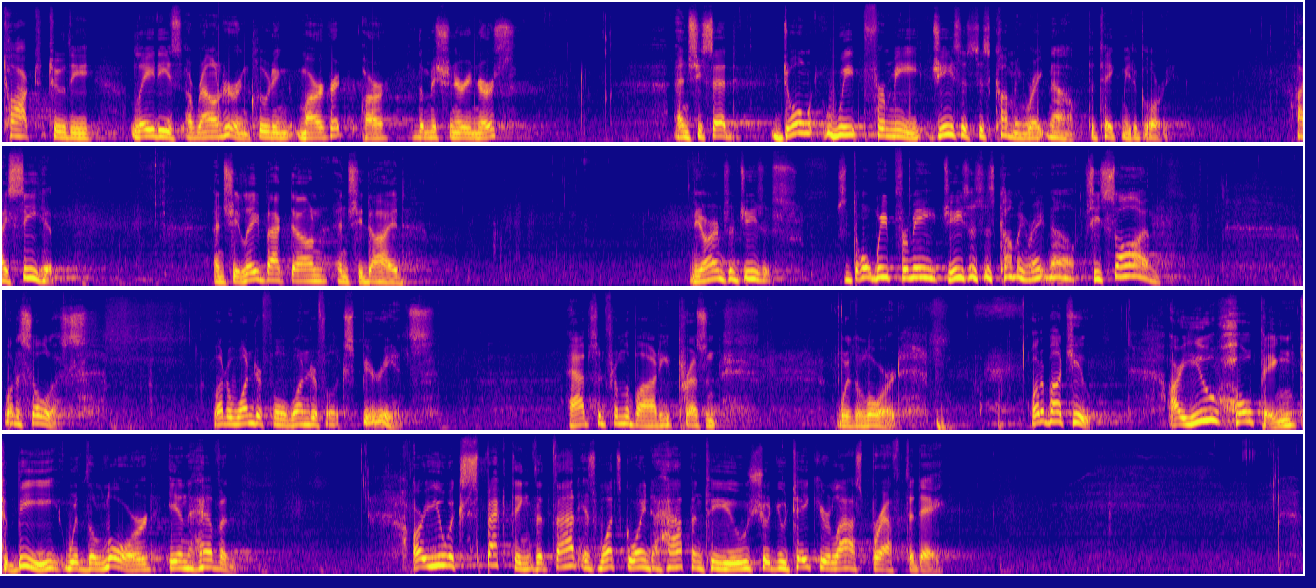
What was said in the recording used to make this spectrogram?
talked to the ladies around her, including Margaret, our, the missionary nurse. And she said, Don't weep for me. Jesus is coming right now to take me to glory. I see him. And she laid back down and she died. In the arms of Jesus. She said, Don't weep for me. Jesus is coming right now. She saw him. What a solace. What a wonderful, wonderful experience. Absent from the body, present with the Lord. What about you? Are you hoping to be with the Lord in heaven? Are you expecting that that is what's going to happen to you should you take your last breath today?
